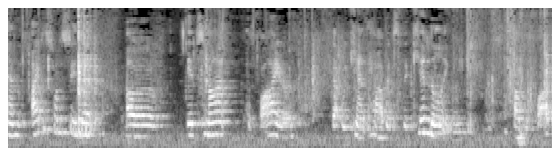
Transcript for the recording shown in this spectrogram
And I just want to say that uh, it's not the fire that we can't have, it's the kindling of the fire.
